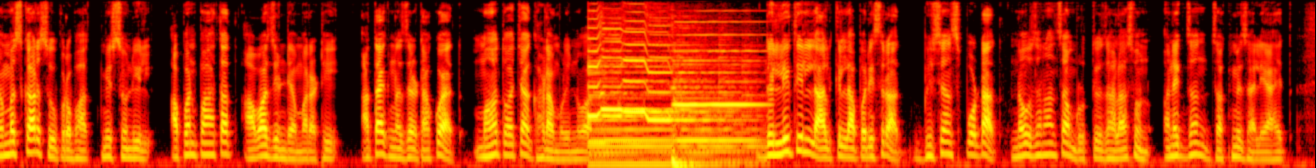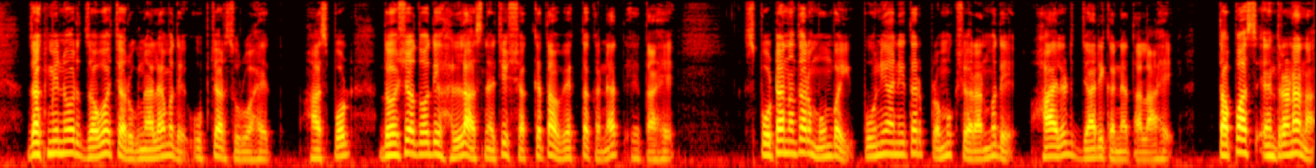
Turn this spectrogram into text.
नमस्कार सुप्रभात मी सुनील. आपण पाहतात आवाज इंडिया मराठी. आता एक नजर टाकूयात महत्त्वाच्या घडामोडींवर. दिल्लीतील लाल किल्ला परिसरात भीषण स्फोटात नऊ जणांचा मृत्यू झाला असून अनेक जण जखमी झाले आहेत. जखमींवर जवळच्या रुग्णालयामध्ये उपचार सुरू आहेत. हा स्फोट दहशतवादी हल्ला असण्याची शक्यता व्यक्त करण्यात येत आहे. स्फोटानंतर मुंबई पुणे आणि इतर प्रमुख शहरांमध्ये हाय अलर्ट जारी करण्यात आला आहे. तपास यंत्रणांना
